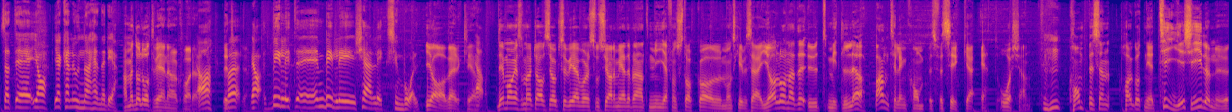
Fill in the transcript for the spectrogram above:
Så att, eh, ja, jag kan unna henne det. Ja men då låter vi henne ha kvar den. Ja, det ja billigt, eh, en billig kärlekssymbol. Ja, verkligen. Ja. Det är många som har hört av sig också via våra sociala medier, bland annat Mia från Stockholm. Hon skriver så här, jag lånade ut mitt löpband till en kompis för cirka ett år sedan. Mhm. Kompisen har gått ner 10 kilo nu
